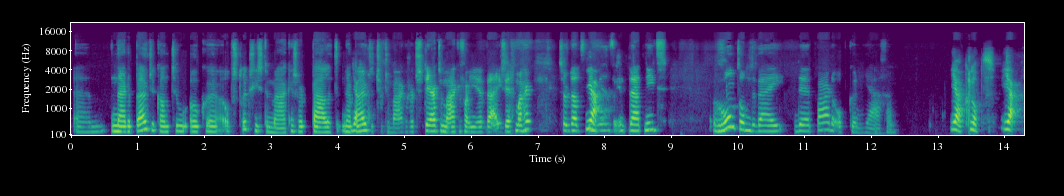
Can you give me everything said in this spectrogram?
ehm, naar de buitenkant toe ook eh, obstructies te maken. Een soort palen naar Ja. buiten toe te maken. Een soort ster te maken van je wei, zeg maar. Zodat Ja. inderdaad niet rondom de wei de paarden op kunnen jagen. Ja, klopt. Ja.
